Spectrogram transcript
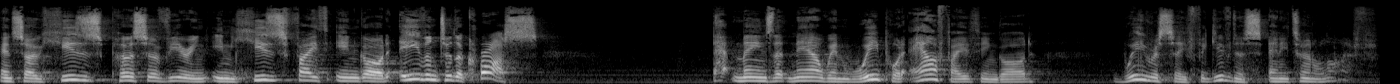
And so his persevering in his faith in God, even to the cross, that means that now, when we put our faith in God, we receive forgiveness and eternal life.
